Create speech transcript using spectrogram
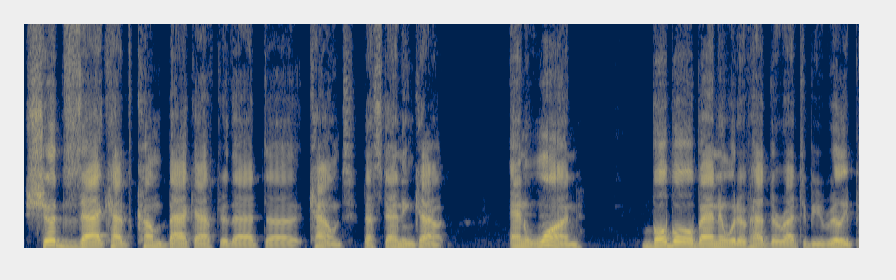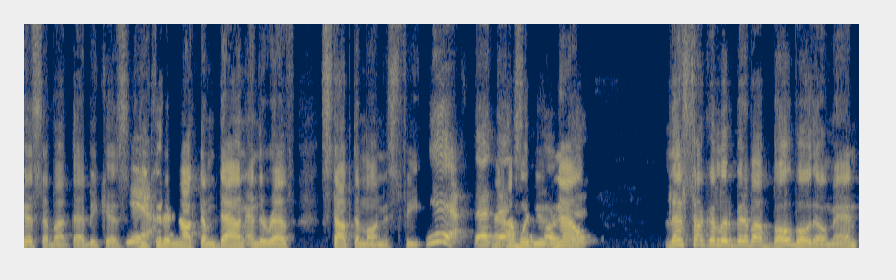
should Zach have come back after that uh, count, that standing count, and won, Bobo O'Bannon would have had the right to be really pissed about that because yeah. he could have knocked him down and the ref stopped him on his feet. Yeah, that, I'm with you. Now, that... let's talk a little bit about Bobo, though, man.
